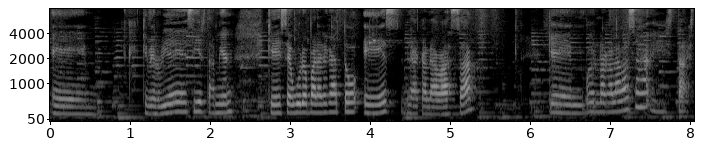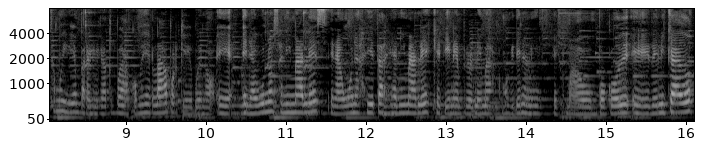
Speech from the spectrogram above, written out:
que me olvidé de decir también que es seguro para el gato es la calabaza que bueno, la calabaza está, está muy bien para que el gato pueda comerla, porque bueno, eh, en algunos animales, en algunas dietas de animales que tienen problemas, como que tienen un estómago un poco eh, delicado,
